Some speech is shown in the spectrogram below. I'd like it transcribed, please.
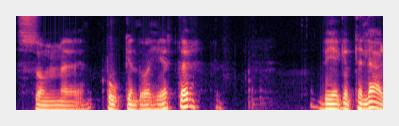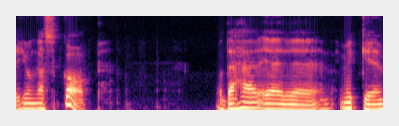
som eh, boken då heter, Vägen till lärjungaskap. Och det här är eh, mycket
